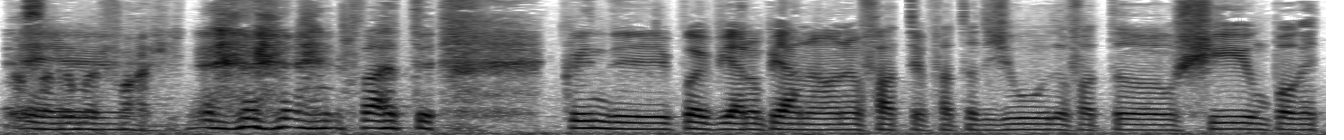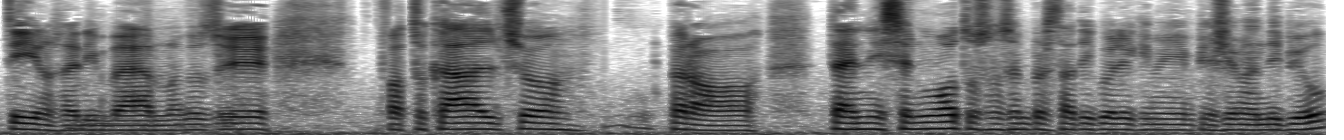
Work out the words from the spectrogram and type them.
Eh, e... è facile. Infatti, quindi poi piano piano ne ho fatti, ho fatto di judo, ho fatto sci un pochettino, sai, d'inverno così ho fatto calcio, però tennis e nuoto sono sempre stati quelli che mi piacevano di più.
